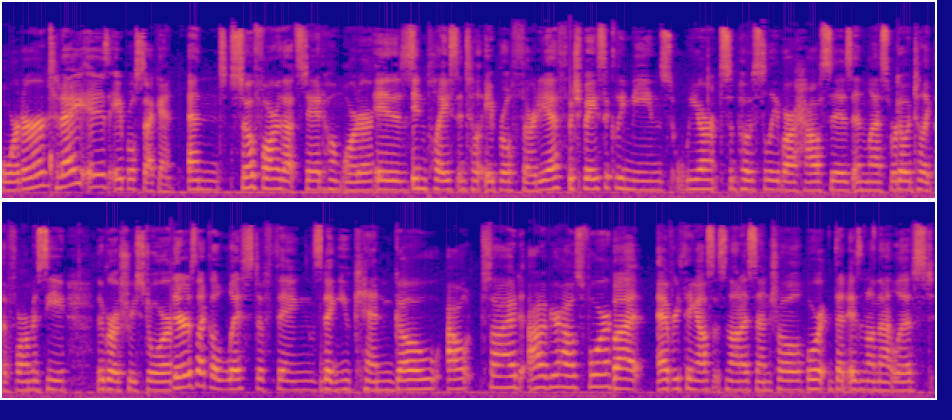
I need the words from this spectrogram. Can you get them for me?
order. Today is April 2nd, and so far that stay at home order is in place until April 30th, which basically means we aren't supposed to leave our houses unless we're going to like the pharmacy, the grocery store. There's like a list of things that you can go outside out of your house for, but everything else that's not essential or that isn't on that list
